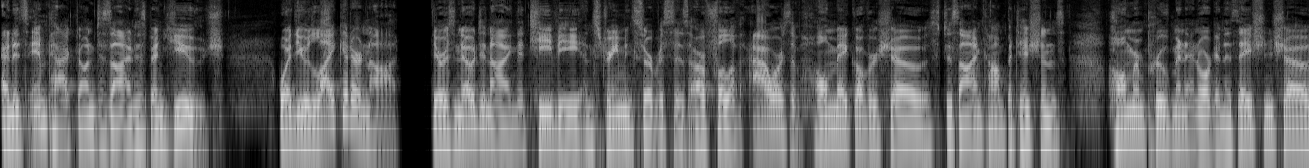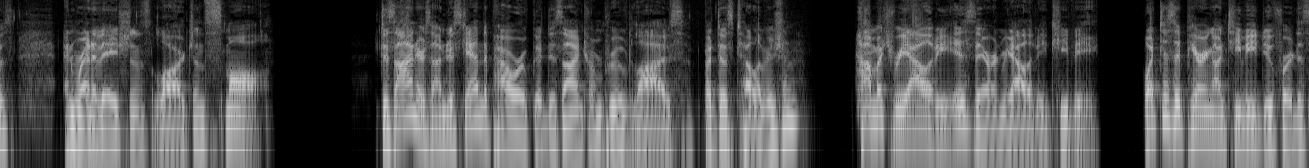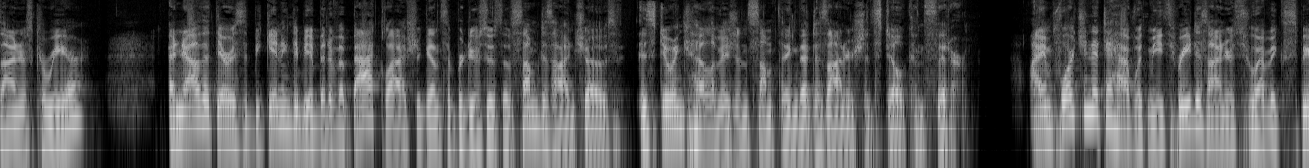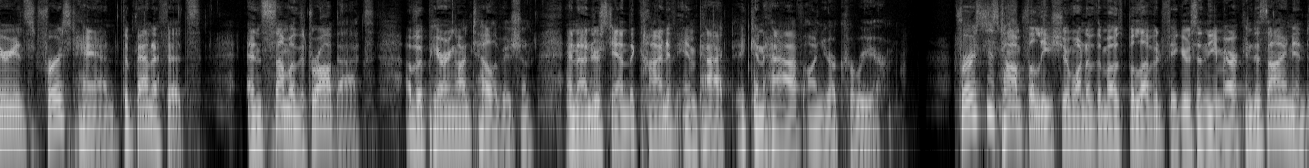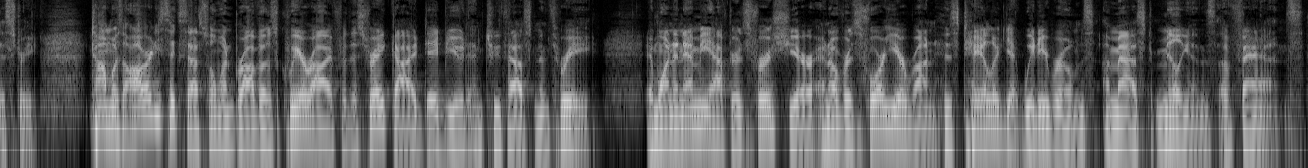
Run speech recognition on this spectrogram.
and its impact on design has been huge. Whether you like it or not, there is no denying that TV and streaming services are full of hours of home makeover shows, design competitions, home improvement and organization shows, and renovations large and small. Designers understand the power of good design to improve lives, but does television? How much reality is there in reality TV? What does appearing on TV do for a designer's career? And now that there is beginning to be a bit of a backlash against the producers of some design shows, is doing television something that designers should still consider? I am fortunate to have with me three designers who have experienced firsthand the benefits and some of the drawbacks of appearing on television and understand the kind of impact it can have on your career. First is Thom Filicia, one of the most beloved figures in the American design industry. Thom was already successful when Bravo's Queer Eye for the Straight Guy debuted in 2003. It won an Emmy after its first year, and over its four year run, his tailored yet witty rooms amassed millions of fans.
